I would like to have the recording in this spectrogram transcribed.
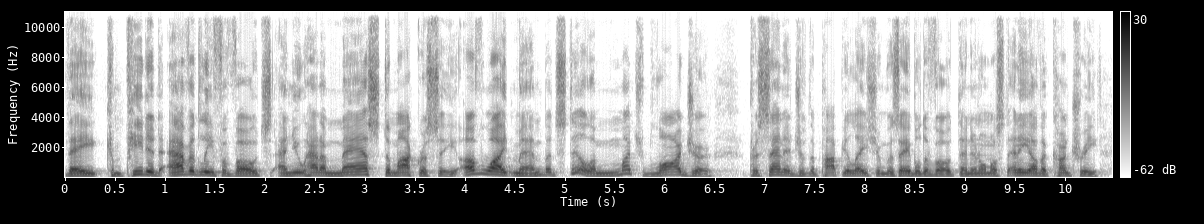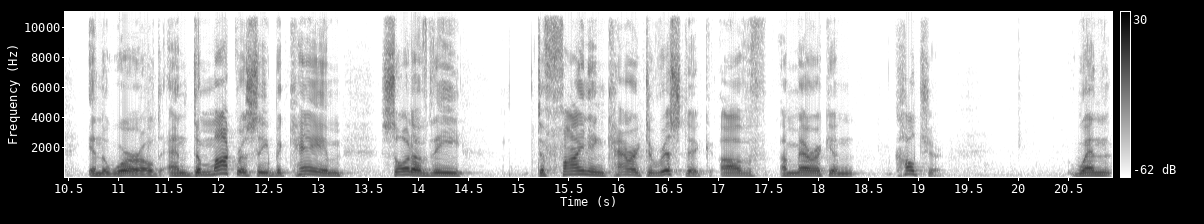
They competed avidly for votes, and you had a mass democracy of white men, but still a much larger percentage of the population was able to vote than in almost any other country in the world. And democracy became sort of the defining characteristic of American culture. When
